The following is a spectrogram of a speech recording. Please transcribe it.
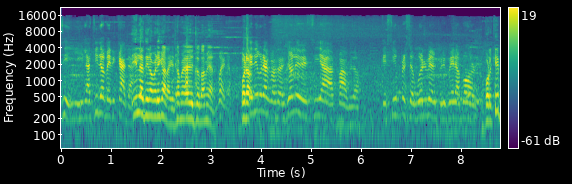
sí, y latinoamericana. Y latinoamericana, que ya me había dicho también. Bueno, Bueno. te digo una cosa, yo le decía a Pablo que siempre se vuelve el primer amor. ¿Por qué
